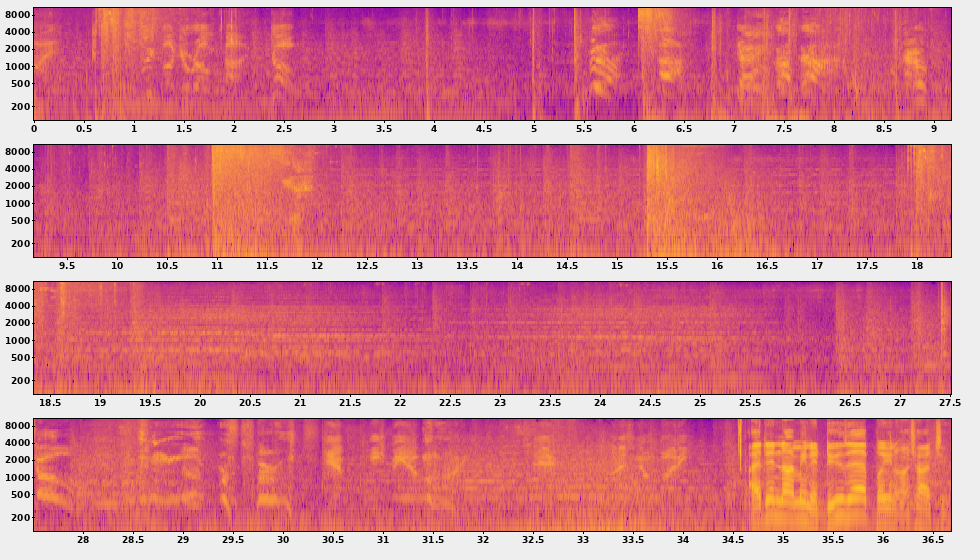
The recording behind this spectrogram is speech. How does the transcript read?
I did not mean to do that, but you know I tried to.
